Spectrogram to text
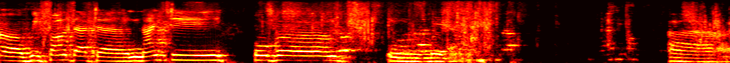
uh, we found that uh, 90 over, uh,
